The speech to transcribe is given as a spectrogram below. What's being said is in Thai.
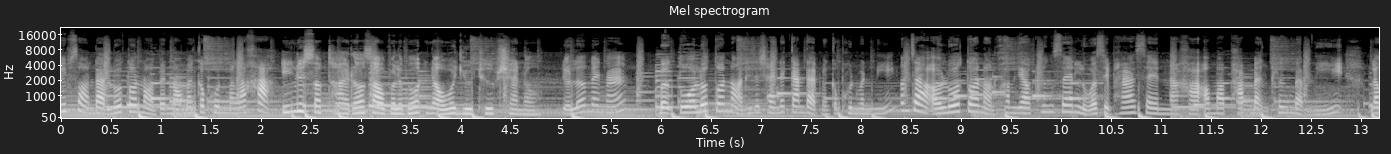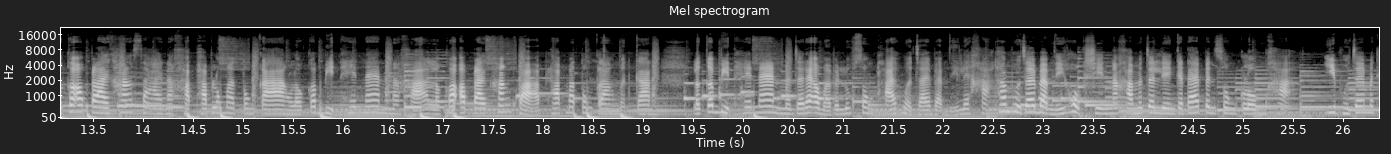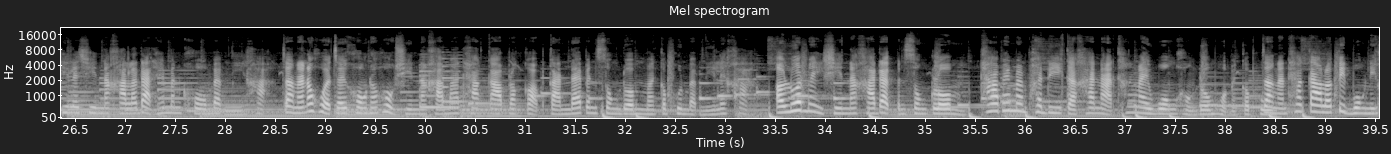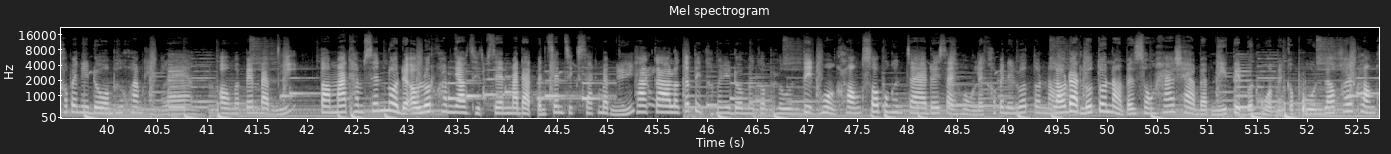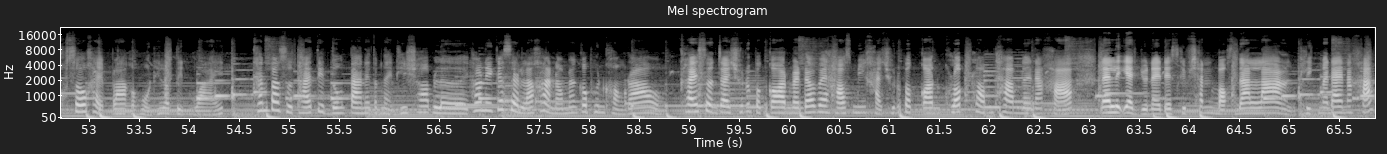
ลิปสอนดัดลวดตัวหนอนเป็นน้องแมงกะพรุนมาแล้วค่ะ English subtitles are available in our YouTube channel เดี๋ยวเริ่มเลยนะ เบิกตัวลวดตัวหนอนที่จะใช้ในการดัดแมงกะพรุนวันนี้เริ่มจากเอาลวดตัวหนอนความยาวครึ่งเส้นหรือว่า 15 เซนนะคะ เอามาพับแบ่งครึ่งแบบนี้ แล้วก็เอาปลายข้างซ้ายนะคะ พับลงมาตรงกลาง แล้วก็บิดให้แน่นนะคะ แล้วก็เอาปลายข้างขวาพับมาตรงกลางเหมือนกัน แล้วก็บิดให้แน่น มันจะได้ออกมาเป็นรูปทรงคล้ายหัวใจแบบนี้เลยค่ะทำหัวใจแบบนี้ 6 ชิ้นนะคะ มันจะเรียงกันได้เป็นทรงกลมค่ะ หยิบหัวใจมาทีละชิ้นนะคะ แล้วดัดให้มันโค้งแบบนี้ค่ะ จากนั้นเอาหัวใจโค้งทั้ง 6 ชิ้นนะคะ มาทากาวประกอบกันได้เป็นทรงโดมมันกระพุนแบบนี้เลยค่ะ เอาลวดมาอีกชิ้นนะคะ ดัดเป็นทรงกลมทาบให้มันพอดีกับขนาดข้างในวงของโดมหัวมันกระพุนจากนั้นทากาวแล้วติดวงนี้เข้าไปในโดมเพื่อความแข็งแรง ออกมาเป็นแบบนี้ต่อมาทำเส้นหนวดโดยเอาลวดความยาว 10 เซนมาดัดเป็นเส้นซิกแซกแบบนี้ทากาวแล้วก็ติดเข้าไปในโดมแมงกะพรุนติดห่วงคล้องโซ่พวงกุญแจโดยใส่ห่วงเล็กเข้าไปในลวดตัวหนอนแล้วดัดลวดตัวหนอนเป็นทรง5ฉากแบบนี้ติดบนหัวแมงกะพรุนแล้วค่อยคล้องโซ่ไข่ปลากับห่วงที่เราติดไว้ ขั้นตอนสุดท้ายติดดวงตาในตำแหน่งที่ชอบเลย เท่านี้ก็เสร็จแล้วค่ะน้องแมงกะพรุนของเรา ใครสนใจชุดอุปกรณ์ Vendor Warehouse มีขายชุดอุปกรณ์ครบพร้อมทำเลยนะคะ รายละเอียดอยู่ใน description box ด้านล่าง คลิกมาได้นะคะ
